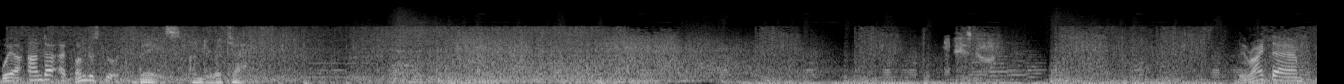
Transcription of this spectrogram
We're under a- understood. Base under attack. Right there.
